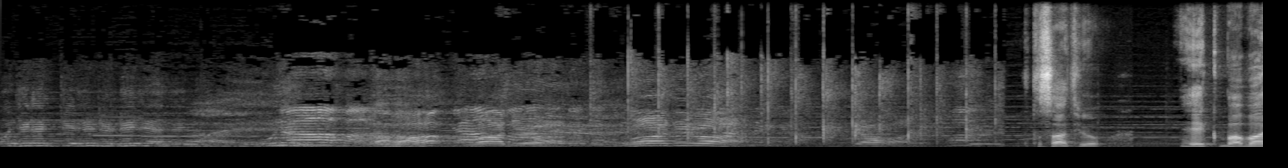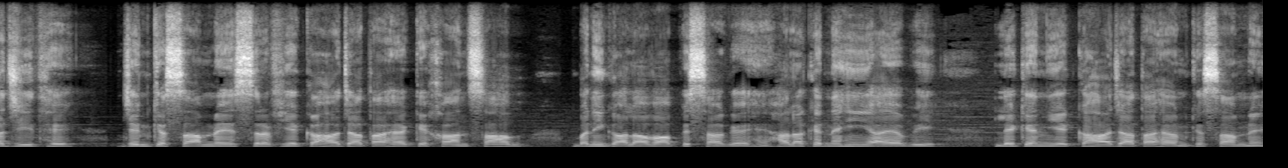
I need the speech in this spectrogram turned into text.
ਉਹ ਜਿਹੜੇ ਤੇਰੇ ਡੰਡੇ ਜਾਂਦੇ ਉਹਨਾਂ वाह वाह जी वाह वाह जी वाह क्या बात है तो साथियों एक बाबा जी थे जिनके सामने सिर्फ ये कहा जाता है कि खान साहब बनी गाला वापस आ गए हैं हालांकि नहीं आए अभी लेकिन ये कहा जाता है उनके सामने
